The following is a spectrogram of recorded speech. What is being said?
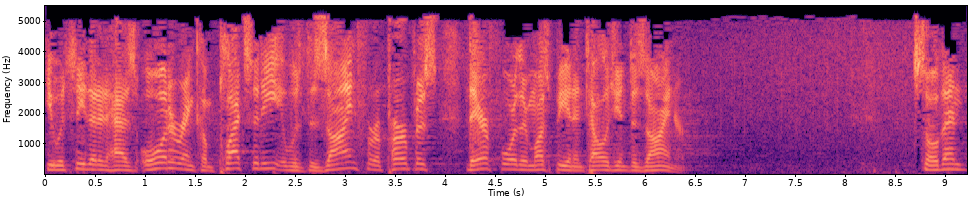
you would see that it has order and complexity. It was designed for a purpose. Therefore, there must be an intelligent designer. So then,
